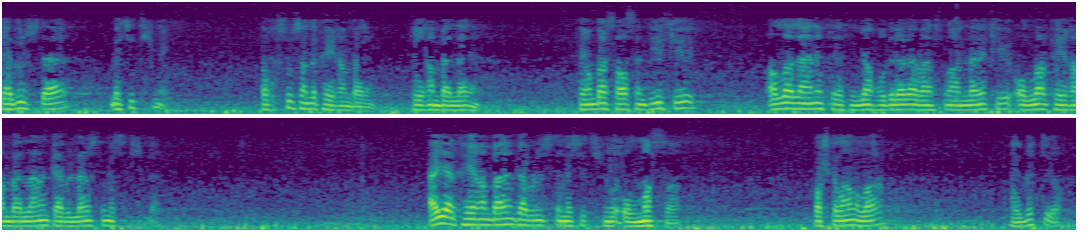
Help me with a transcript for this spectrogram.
qəbir üstə məscid tikmək. Və xüsusən də Peyğəmbərin, Peyğəmbərlərin. Peyğəmbər sahasını deyir ki, Allah lənət eləsin yahudilərə və əsranilərə ki, onlar Peyğəmbərlərin qəbirlərin üstə məscid tikirlər. Əgər Peyğəmbərin qəbrinin üstə məscid tikmək olmazsa, başqalarının olar? Əlbəttə yox.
